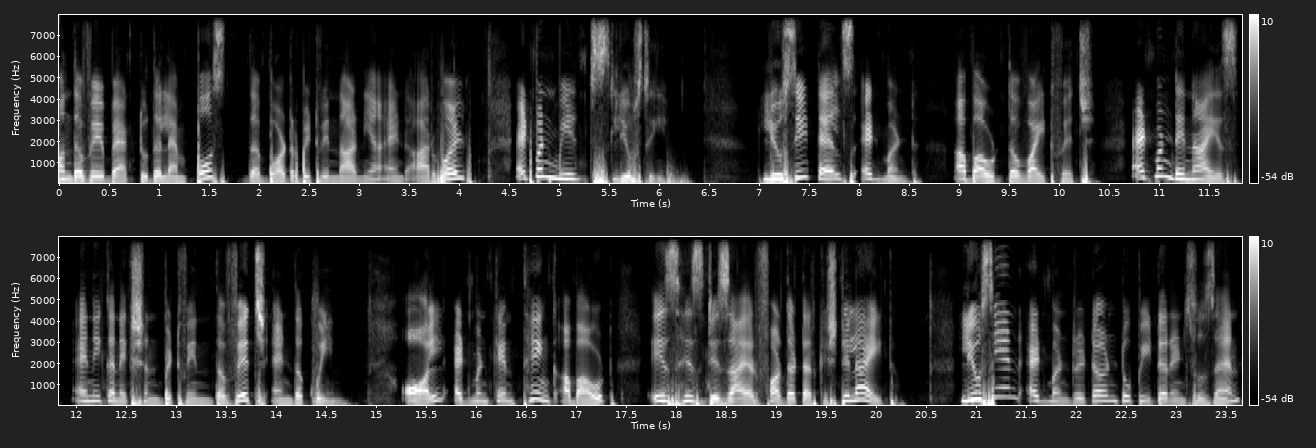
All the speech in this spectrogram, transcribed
On the way back to the lamppost, the border between Narnia and our world, Edmund meets Lucy. Lucy tells Edmund about the White Witch. Edmund denies any connection between the witch and the queen. All Edmund can think about is his desire for the Turkish delight. Lucy and Edmund return to Peter and Suzanne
